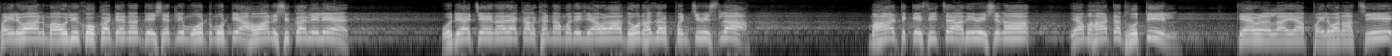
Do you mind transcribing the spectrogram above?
पैलवान माऊली कोकाट्यानं देशातली मोठमोठी आव्हानं स्वीकारलेली आहेत. उद्याच्या येणाऱ्या कालखंडामध्ये ज्यावेळा दोन हजार पंचवीसला महाट केसरीच्या अधिवेशनं या महाटात होतील त्यावेळेला या पैलवानाची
